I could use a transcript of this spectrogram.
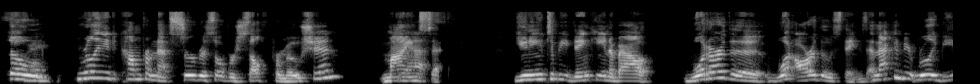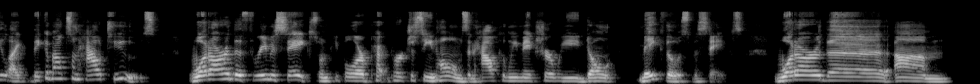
So right. you really need to come from that service over self promotion mindset. Yes. You need to be thinking about what are the what are those things, and that can be really be like think about some how tos. What are the three mistakes when people are p- purchasing homes, and how can we make sure we don't make those mistakes? What are the um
